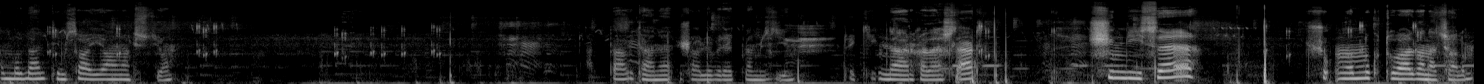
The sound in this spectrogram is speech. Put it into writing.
Ben buradan timsahı almak istiyorum. Hatta bir tane şöyle bir reklam izleyeyim. Peki. Şimdi arkadaşlar. Şimdi ise şu onlu kutulardan açalım.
